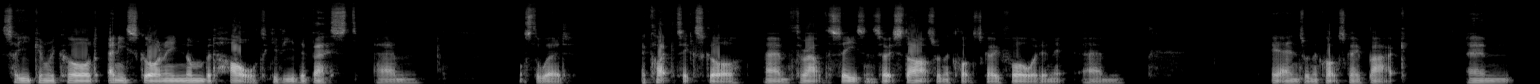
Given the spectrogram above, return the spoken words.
so you can record any score on any numbered hole to give you the best. Um, what's the word? Eclectic score um, throughout the season. So it starts when the clocks go forward, and it um, it ends when the clocks go back. Um,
